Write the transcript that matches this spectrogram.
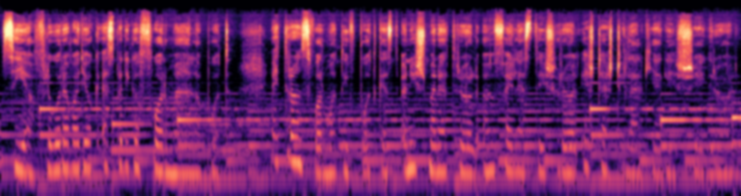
Szia, Flóra vagyok, ez pedig a Forma Állapot, egy transformatív podcast önismeretről, önfejlesztésről és testi-lelki egészségről.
